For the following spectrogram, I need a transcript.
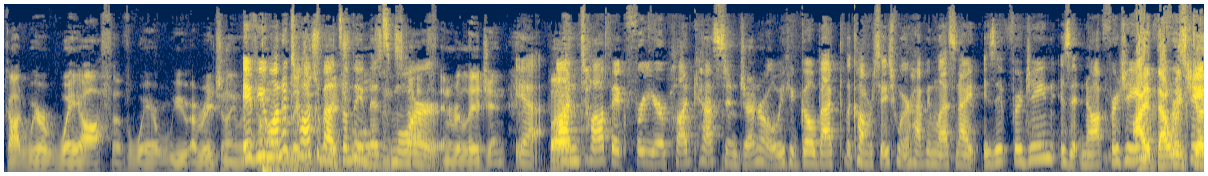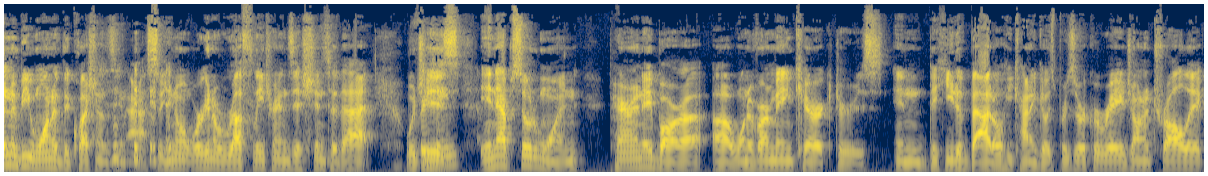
God, we're way off of where we originally. when If you wanna talk about something that's and more- and religion, Yeah, But- on topic for your podcast in general, we could go back to the conversation we were having last night. Is it fridging? Is it not fridging? I, that was going to be one of the questions I was going to ask. So you know what? We're going to roughly transition to that, which is in episode one. Perrin uh, one of our main characters, in the heat of battle, he kind of goes berserker rage on a Trolloc,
